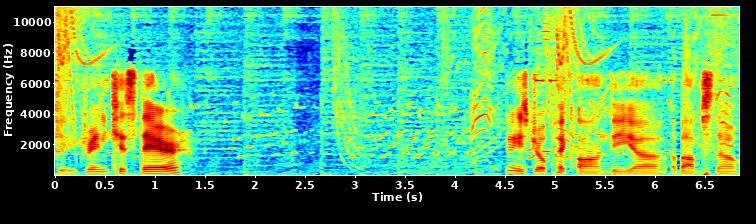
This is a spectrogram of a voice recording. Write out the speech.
Okay, Draining Kiss there. I'm gonna use Drill Peck on the uh, Abomasnow.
